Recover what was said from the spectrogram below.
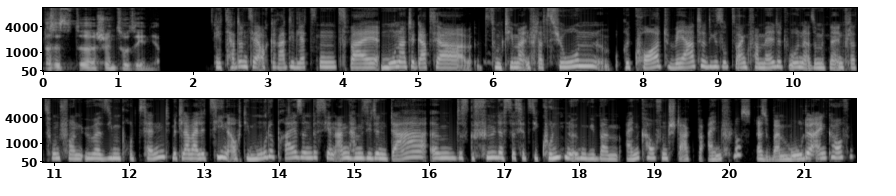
das ist äh, schön zu sehen, ja. Jetzt hat uns ja auch gerade die letzten zwei Monate gab es ja zum Thema Inflation Rekordwerte, die sozusagen vermeldet wurden, also mit einer Inflation von über sieben Prozent. Mittlerweile ziehen auch die Modepreise ein bisschen an. Haben Sie denn da ähm, das Gefühl, dass das jetzt die Kunden irgendwie beim Einkaufen stark beeinflusst? Also beim Modeeinkaufen?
